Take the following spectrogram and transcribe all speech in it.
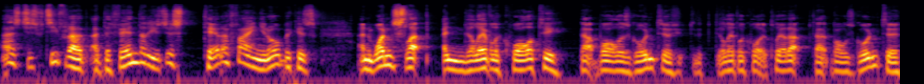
that's just see for a, a, defender, he's just terrifying, you know, because in one slip and the level of quality that ball is going to, the level of quality player that that ball's going to,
